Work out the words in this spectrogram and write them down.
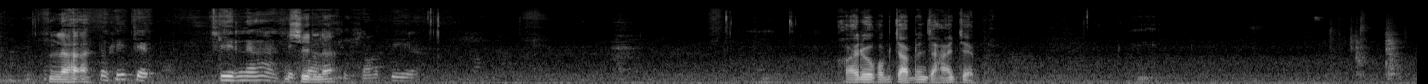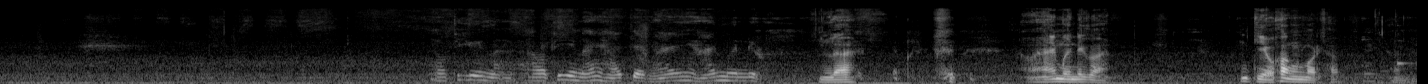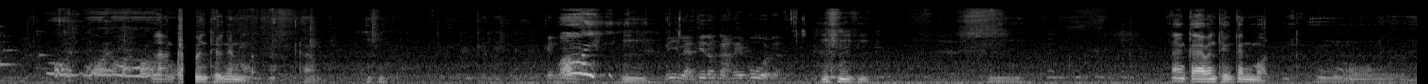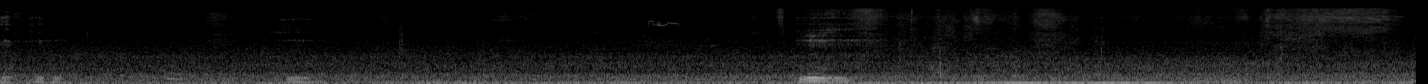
เหรอตรงนี้เจ็บชินแล้วค่ะ10ชินแล้วสิบสองปีแล้วคอยดูผมจับนั่นจะหายเจ็บเอาที่อื่นนะเอาที่ไหนหายเจ็บหายหายมึนดีกว่าเหรอเอา หายมือดีกว่า มันเกี่ยวข้องกันหมดครับ ร่างกายมันถึงกันหมดครับกันโอ้ยอืมนี่แหละที่ต้องการให้พูดอะร่างกายมันถึงกันหมด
